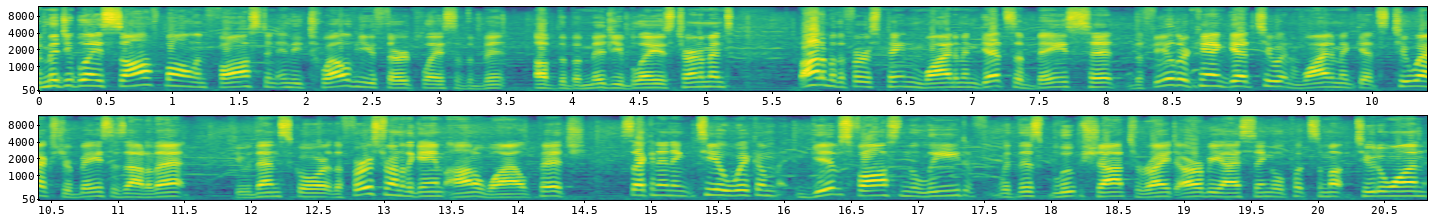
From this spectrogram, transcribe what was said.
Bemidji Blaze softball in Fosston in the 12U third place of the, of the Bemidji Blaze tournament. Bottom of the first, Peyton Weideman gets a base hit. The fielder can't get to it, and Weideman gets two extra bases out of that. He would then score the first run of the game on a wild pitch. Second inning, Tia Wickham gives Fosston the lead with this bloop shot to right. RBI single puts him up 2 to 1.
